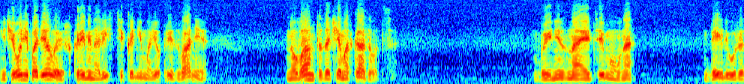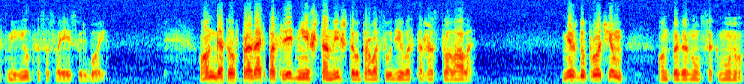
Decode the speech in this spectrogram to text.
Ничего не поделаешь, криминалистика не мое призвание. Но вам-то зачем отказываться?» «Вы не знаете Муна». Дейли уже смирился со своей судьбой. Он готов продать последние штаны, чтобы правосудие восторжествовало. Между прочим, он повернулся к Муну.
